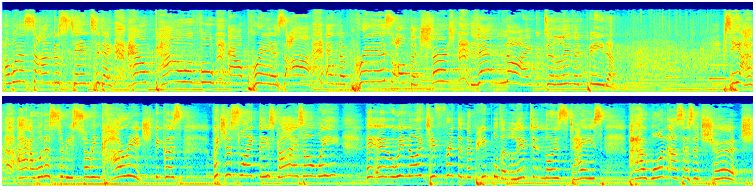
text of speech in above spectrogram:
I want us to understand encouraged because we're just like these guys, aren't we? Eh, eh, We're no different than the people that lived in those days. But I want us as a church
